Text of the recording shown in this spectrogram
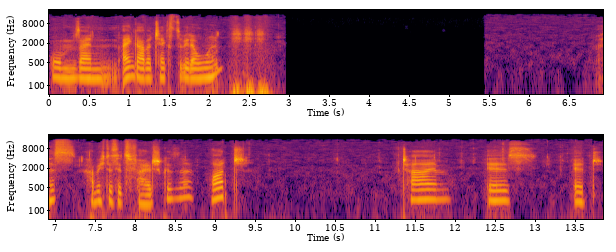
um seinen Eingabetext zu wiederholen. Was? Habe ich das jetzt falsch gesagt? What time is it?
